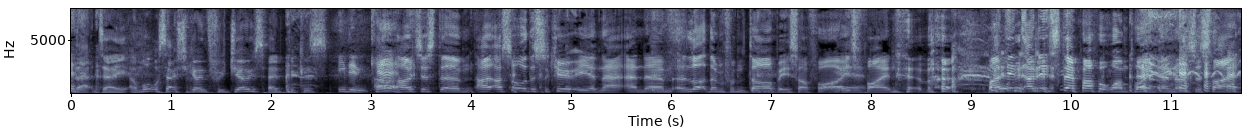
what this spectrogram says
that day, and what was actually going through Joe's head because he didn't I, I was just um, I, I saw the security in that, and um, a lot of them from Derby, so I thought, oh, he's fine. but, but I did I did step up at one point, and I was just like,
